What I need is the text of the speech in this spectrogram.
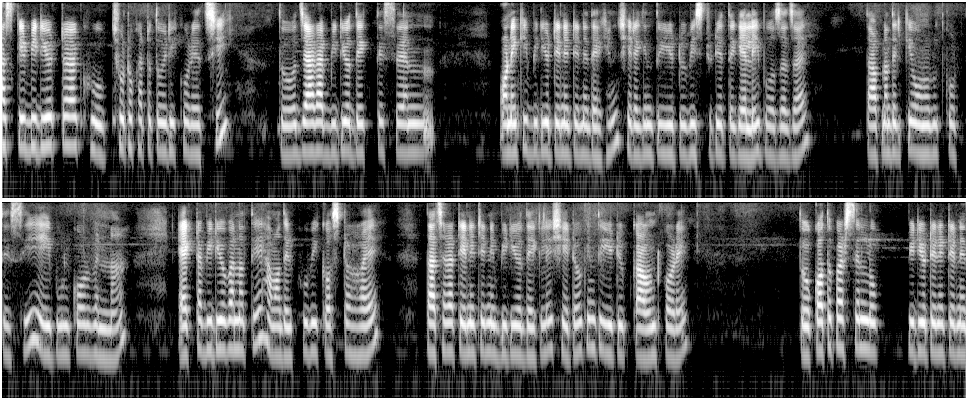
আজকের ভিডিওটা খুব ছোটোখাটো তৈরি করেছি। তো যারা ভিডিও দেখতেছেন অনেকেই ভিডিও টেনে টেনে দেখেন, সেটা কিন্তু ইউটিউব স্টুডিওতে গেলেই বোঝা যায়। তা আপনাদেরকে অনুরোধ করতেছি, এই ভুল করবেন না। একটা ভিডিও বানাতে আমাদের খুবই কষ্ট হয়। তাছাড়া টেনে টেনে ভিডিও দেখলে সেটাও কিন্তু ইউটিউব কাউন্ট করে। তো কত পার্সেন্ট লোক ভিডিও টেনে টেনে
